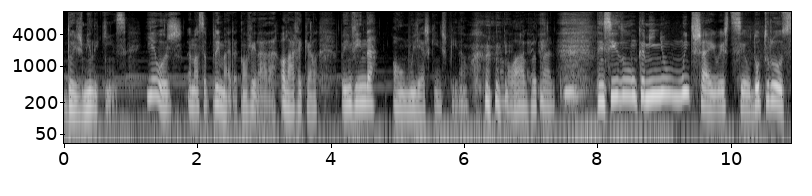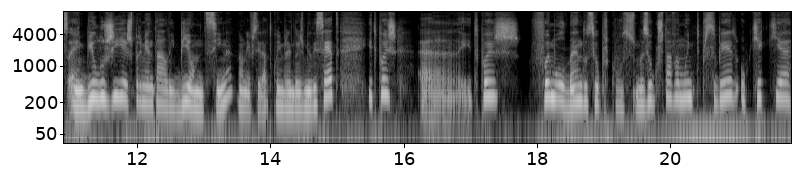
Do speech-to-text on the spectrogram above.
2015. E é hoje a nossa primeira convidada. Olá, Raquel. Bem-vinda ao Mulheres que Inspiram. Olá, boa tarde. Tem sido um caminho muito cheio este seu. Doutorou-se em Biologia Experimental e Biomedicina na Universidade de Coimbra em 2007 e depois Uh, e depois foi moldando o seu percurso. Mas eu gostava muito de perceber o que é que a,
